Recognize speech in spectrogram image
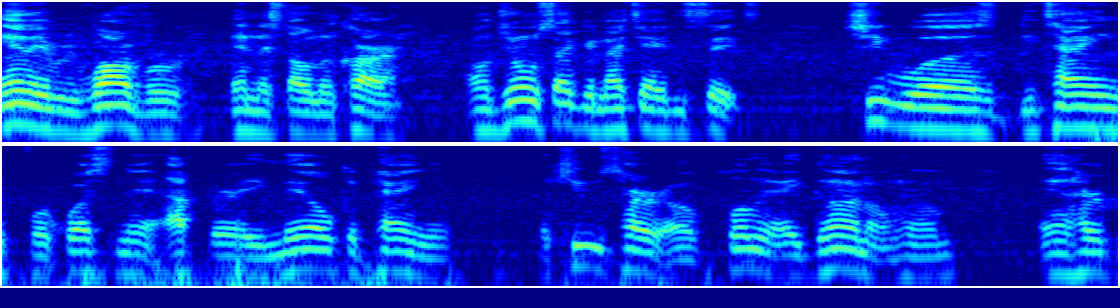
and a revolver in the stolen car. On June 2nd, 1986, she was detained for questioning after a male companion accused her of pulling a gun on him and her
